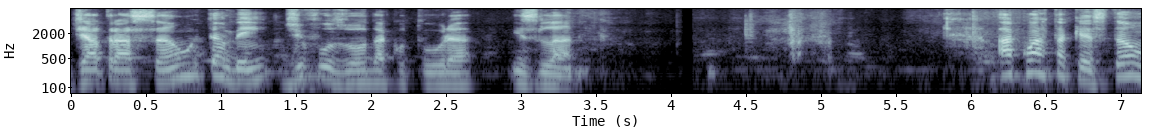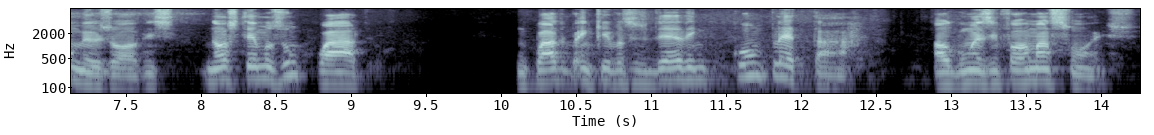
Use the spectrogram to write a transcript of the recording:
de atração e também difusor da cultura islâmica. A quarta questão, meus jovens, nós temos um quadro, um quadro em que vocês devem completar algumas informações,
